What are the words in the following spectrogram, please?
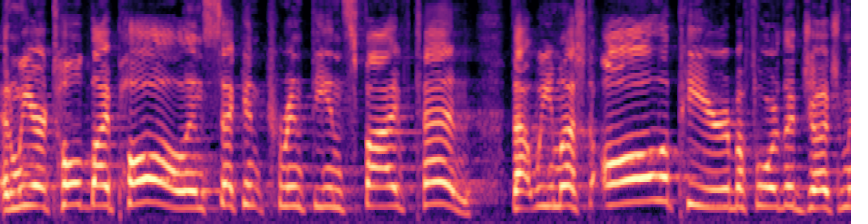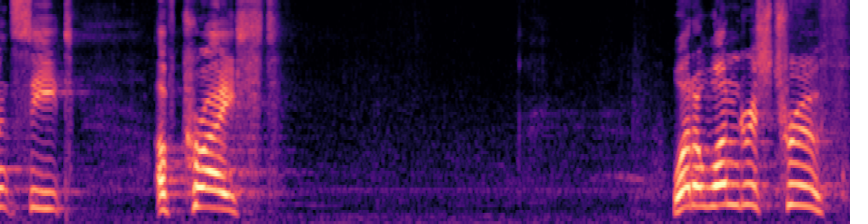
And we are told by Paul in 2 Corinthians 5:10 that we must all appear before the judgment seat of Christ. What a wondrous truth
